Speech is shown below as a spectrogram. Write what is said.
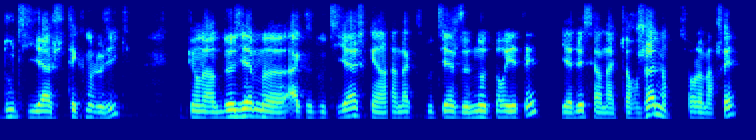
d'outillage technologique. Puis on a un deuxième axe d'outillage qui est un axe d'outillage de notoriété. IAD, c'est un acteur jeune sur le marché.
